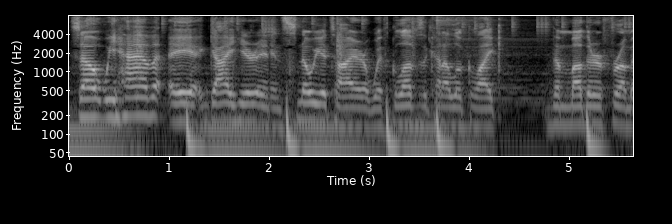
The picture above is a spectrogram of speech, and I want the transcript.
So we have a guy here in, in snowy attire with gloves that kind of look like the mother from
